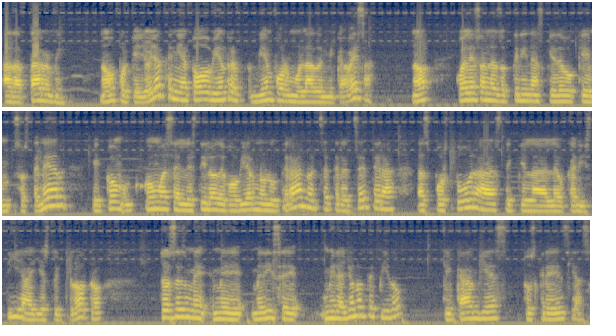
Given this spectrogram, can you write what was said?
adaptarme, ¿no? Porque yo ya tenía todo bien, bien formulado en mi cabeza, ¿no? ¿Cuáles son las doctrinas que debo que sostener? ¿Cómo, cómo es el estilo de gobierno luterano, etcétera, etcétera? Las posturas de que la, la Eucaristía y esto y que lo otro. Entonces me, me, me dice, mira, yo no te pido que cambies tus creencias,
